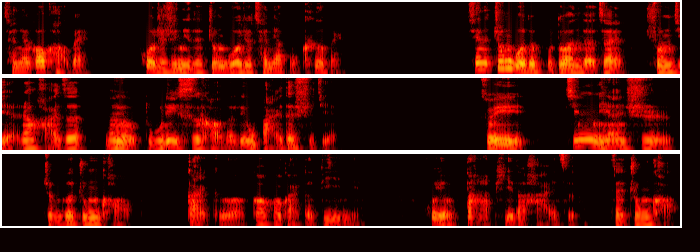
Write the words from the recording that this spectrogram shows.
参加高考呗，或者是你在中国就参加补课呗。现在中国的不断的在双减，让孩子能有独立思考的留白的时间。所以今年是整个中考改革、高考改革第一年，会有大批的孩子在中考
